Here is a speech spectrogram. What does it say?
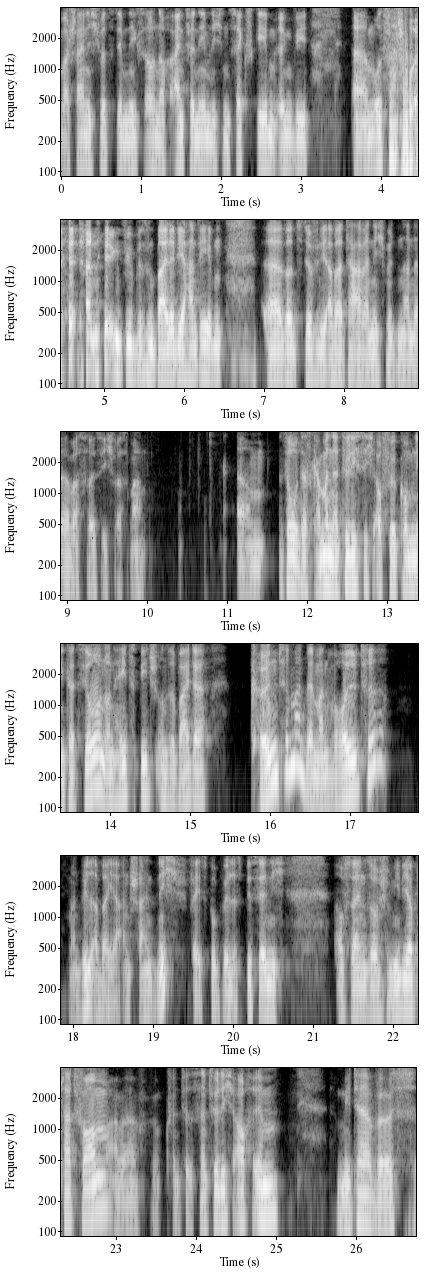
Wahrscheinlich wird es demnächst auch noch einvernehmlichen Sex geben. Irgendwie äh, muss man vorher dann irgendwie müssen beide die Hand heben, äh, sonst dürfen die Avatare nicht miteinander, was weiß ich, was machen. Ähm, so, das kann man natürlich sich auch für Kommunikation und Hate Speech und so weiter könnte man, wenn man wollte, man will aber ja anscheinend nicht. Facebook will es bisher nicht auf seinen Social Media Plattformen, aber könnte es natürlich auch im Metaverse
